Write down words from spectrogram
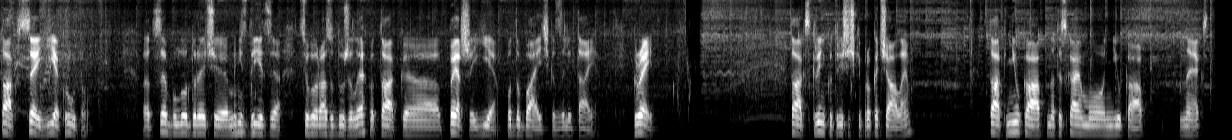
Так, все є, круто. Е, Це було, до речі, мені здається, цього разу дуже легко. Так, е, перший є, подобаєчка залітає. Great. Так, скриньку трішечки прокачали. Так, New Cup. Натискаємо New Cup. Next.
